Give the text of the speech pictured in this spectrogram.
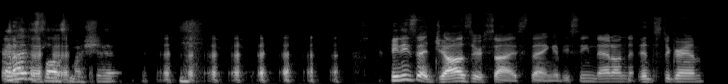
And I just lost my shit. He needs that Jawzrsize thing. Have you seen that on Instagram?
